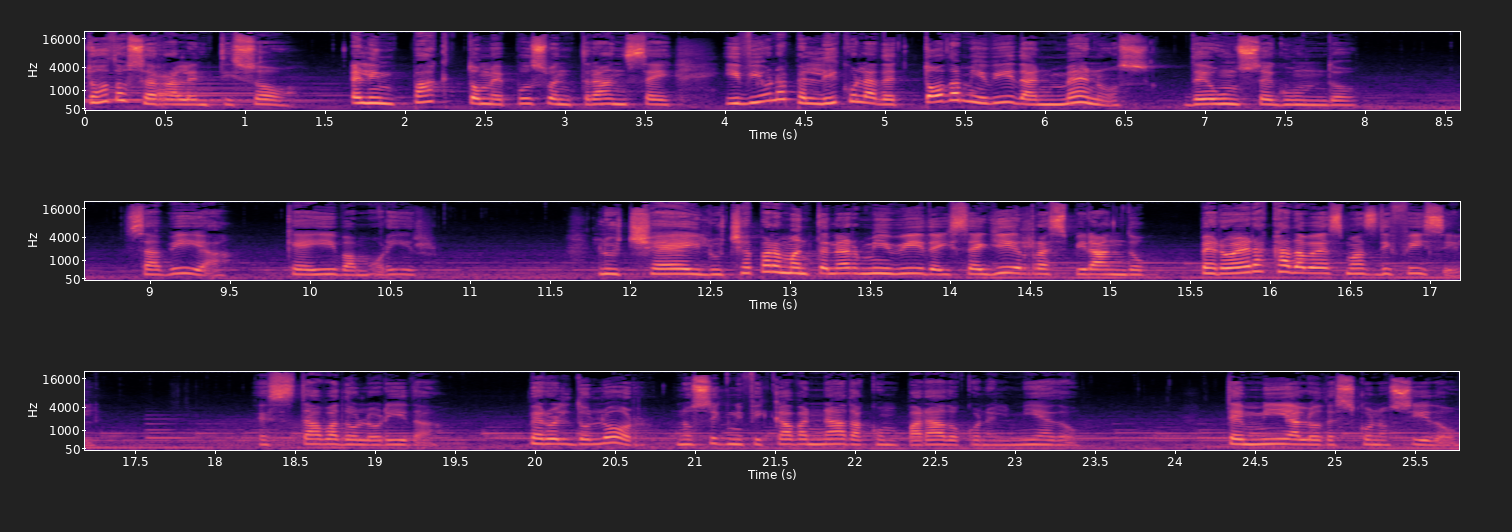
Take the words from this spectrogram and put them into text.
Todo se ralentizó. El impacto me puso en trance y vi una película de toda mi vida en menos de un segundo. Sabía que iba a morir. Luché y luché para mantener mi vida y seguir respirando, pero era cada vez más difícil. Estaba dolorida pero el dolor no significaba nada comparado con el miedo. Temía lo desconocido,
